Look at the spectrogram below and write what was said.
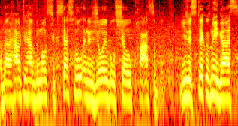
about how to have the most successful and enjoyable show possible. You just stick with me, guys.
